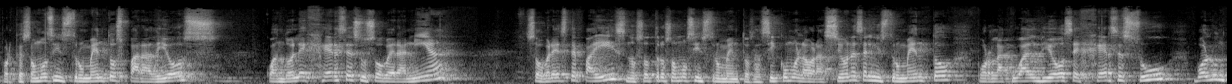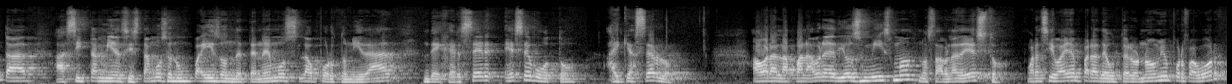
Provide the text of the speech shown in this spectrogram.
Porque somos instrumentos para Dios. Cuando Él ejerce su soberanía sobre este país, nosotros somos instrumentos. Así como la oración es el instrumento por la cual Dios ejerce su voluntad, así también si estamos en un país donde tenemos la oportunidad de ejercer ese voto, hay que hacerlo. Ahora, la palabra de Dios misma nos habla de esto. Ahora sí vayan para Deuteronomio, por favor,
